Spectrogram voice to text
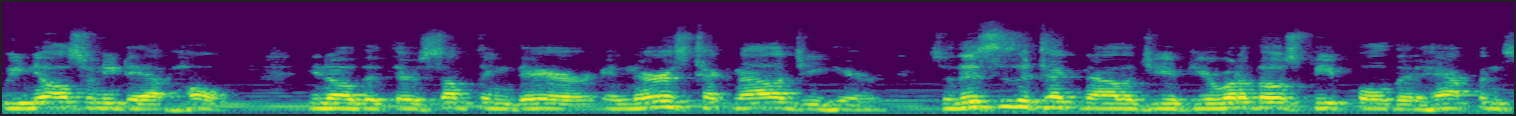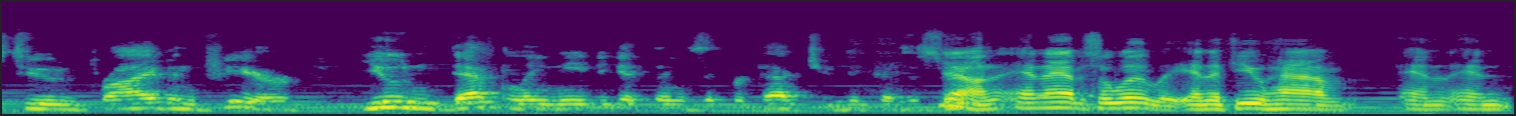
we also need to have hope, you know, that there's something there and there is technology here. So this is a technology. If you're one of those people that happens to thrive in fear, you definitely need to get things that protect you because it's yeah, and absolutely. And if you have, and and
